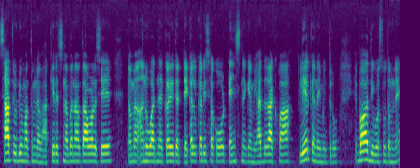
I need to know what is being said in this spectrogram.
સાત વિડીયોમાં તમને વાક્ય રચના બનાવતા આવડશે. તમે અનુવાદને કઈ રીતે ટેકલ કરી શકો ટેન્સને કેમ યાદ રાખવા ક્લિયર કે નહીં મિત્રો? એ બધી વસ્તુ તમને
